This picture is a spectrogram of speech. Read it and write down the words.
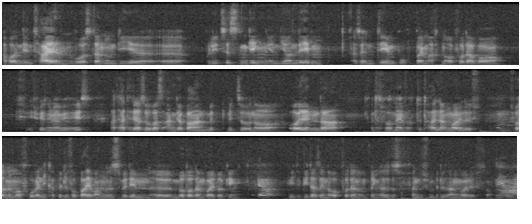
Aber in den Teilen, wo es dann um die äh, Polizisten ging in ihrem Leben, also in dem Buch beim achten Opfer, da war, ich, ich weiß nicht mehr wie er hieß, hat, hatte der so was angebahnt mit, mit so einer Eulen da. Das war mir einfach total langweilig. Ich war dann immer froh, wenn die Kapitel vorbei waren und es mit dem äh, Mörder dann weiterging. Ja. Wie, wie der seine Opfer dann umbringt. Also das fand ich ein bisschen langweilig. So. Ja,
